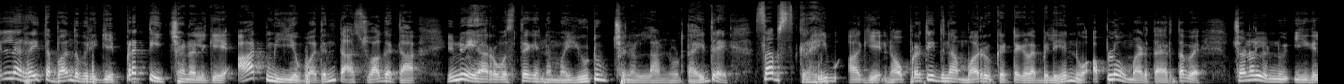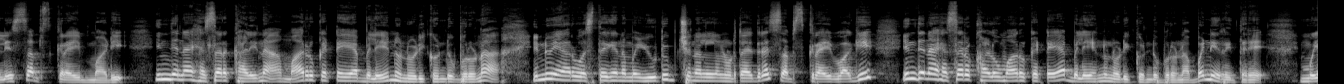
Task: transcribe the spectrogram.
ಎಲ್ಲ ರೈತ ಬಾಂಧವರಿಗೆ ಪ್ರತಿ ಚಾನಲ್ಗೆ ಆತ್ಮೀಯವಾದಂಥ ಸ್ವಾಗತ. ಇನ್ನು ಯಾರು ಹೊಸ್ದಾಗೆ ನಮ್ಮ ಯೂಟ್ಯೂಬ್ ಚಾನಲ್ನ ನೋಡ್ತಾ ಇದ್ದರೆ ಸಬ್ಸ್ಕ್ರೈಬ್ ಆಗಿ ನಾವು ಪ್ರತಿದಿನ ಮಾರುಕಟ್ಟೆಗಳ ಬೆಲೆಯನ್ನು ಅಪ್ಲೋಡ್ ಮಾಡ್ತಾ ಇರ್ತವೆ. ಚಾನಲನ್ನು ಈಗಲೇ ಸಬ್ಸ್ಕ್ರೈಬ್ ಮಾಡಿ. ಇಂದಿನ ಹೆಸರು ಕಾಳಿನ ಮಾರುಕಟ್ಟೆಯ ಬೆಲೆಯನ್ನು ನೋಡಿಕೊಂಡು ಬರೋಣ. ಇನ್ನು ಯಾರು ಹೊಸ್ದಾಗೆ ನಮ್ಮ ಯೂಟ್ಯೂಬ್ ಚಾನಲ್ನ ನೋಡ್ತಾ ಇದ್ದರೆ ಸಬ್ಸ್ಕ್ರೈಬ್ ಆಗಿ ಇಂದಿನ ಹೆಸರು ಕಾಳು ಮಾರುಕಟ್ಟೆಯ ಬೆಲೆಯನ್ನು ನೋಡಿಕೊಂಡು ಬರೋಣ. ಬನ್ನಿ ರೈತರೆ,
